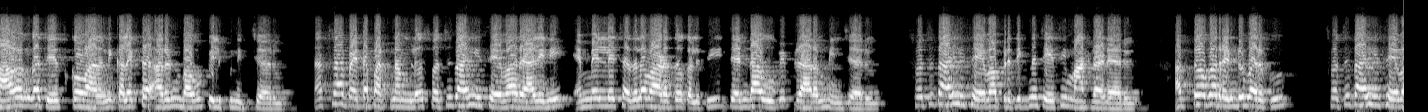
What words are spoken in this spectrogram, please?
భాగంగా చేసుకోవాలని కలెక్టర్ అరుణ్ బాబు పిలుపునిచ్చారు. నస్రాపేట పట్టణంలో స్వచ్ఛతా హీ సేవ ర్యాలీని ఎమ్మెల్యే చదలవాడతో కలిసి జెండా ఊపి ప్రారంభించారు. స్వచ్ఛతా హీ సేవ ప్రతిజ్ఞ చేసి మాట్లాడారు. అక్టోబర్ రెండు వరకు స్వచ్ఛతా హీ సేవ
